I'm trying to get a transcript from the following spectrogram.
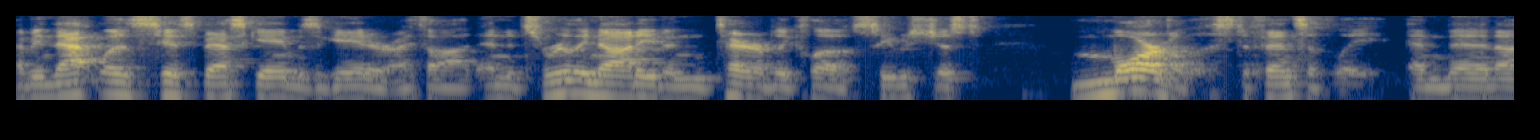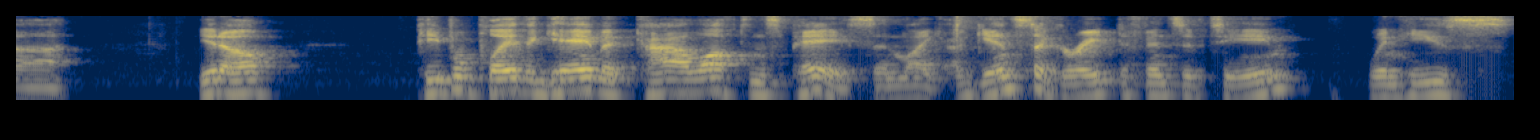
I mean, that was his best game as a Gator, I thought, and it's really not even terribly close. He was just marvelous defensively, and then uh, you know, people play the game at Kyle Lofton's pace. And like against a great defensive team, when he's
